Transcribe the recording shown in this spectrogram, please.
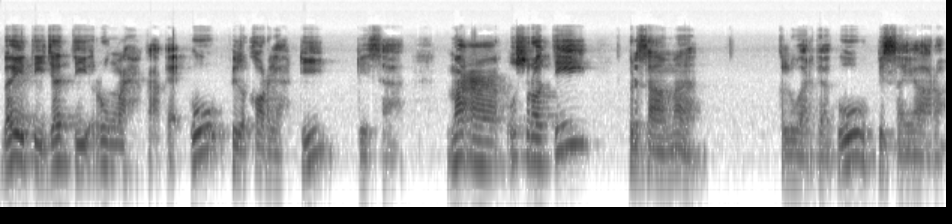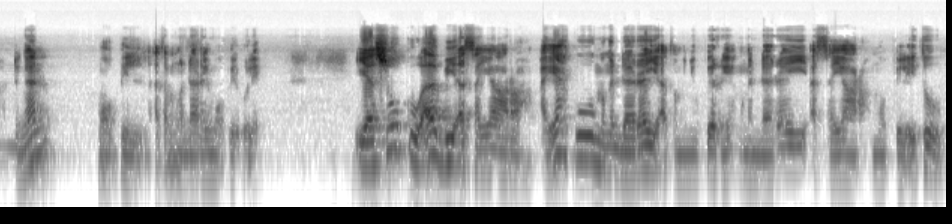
baiti jadi rumah kakekku fil qaryah di desa. Ma'a usrati bersama keluargaku bisayarah dengan mobil atau mengendarai mobil boleh. Ya suku abi asayarah. Ayahku mengendarai atau menyupir ya, mengendarai asayarah mobil itu.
